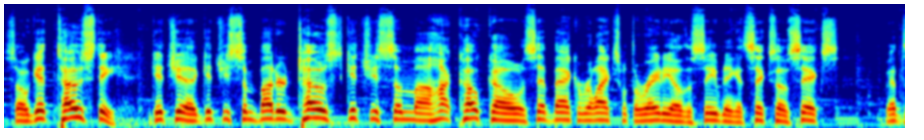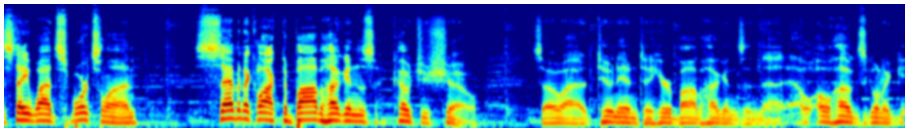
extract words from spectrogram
So get toasty. Get you get you some buttered toast. Get you some uh, hot cocoa. Sit back and relax with the radio this evening at 6.06. We have the statewide sports line. 7 o'clock, the Bob Huggins Coaches Show. So uh, tune in to hear Bob Huggins, and uh, O Hugs going to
